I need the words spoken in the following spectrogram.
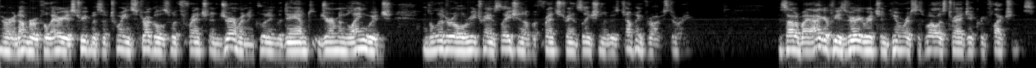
There are a number of hilarious treatments of Twain's struggles with French and German, including the damned German language and the literal retranslation of a French translation of his Jumping Frog story. His autobiography is very rich in humorous as well as tragic reflections.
